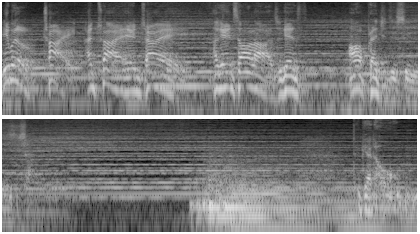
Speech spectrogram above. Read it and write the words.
He will try and try and try against all odds, against all prejudices to get home.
